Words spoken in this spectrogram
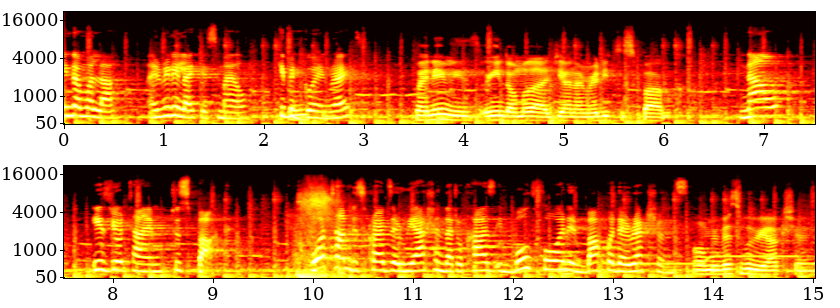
Oyindamola, I really like your smile. Keep it going, right? My name is Oyinda Molaji and I'm ready to spark. Now is your time to spark. What term describes a reaction that occurs in both forward and backward directions? Um, reversible reaction.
